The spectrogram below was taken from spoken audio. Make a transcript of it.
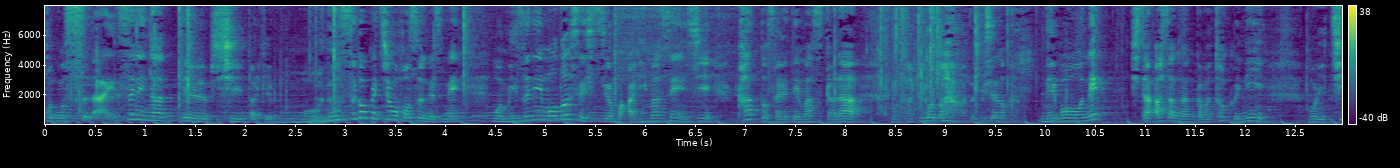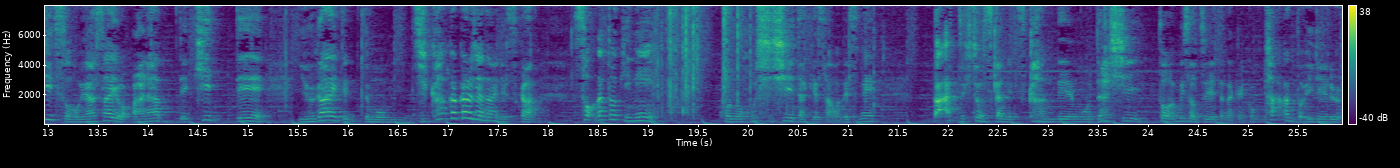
このスライスになってるしいたけものすごく重宝するんですね。もう水に戻す必要もありませんしカットされてますからもう先ほど私あの寝坊をねした朝なんかは特にもういちいちそのお野菜を洗って切って湯がいてってもう時間かかるじゃないですか。そんな時にこの干し椎茸さんをですねバーッと一つかみ掴んでもうだしと味噌ついた中にこうパーンと入れる。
